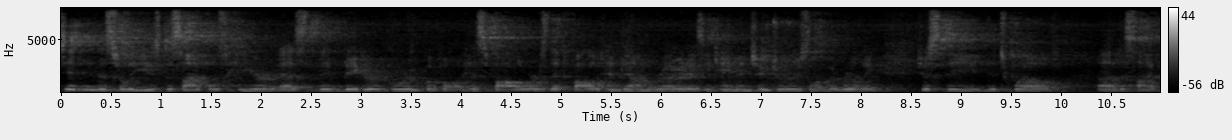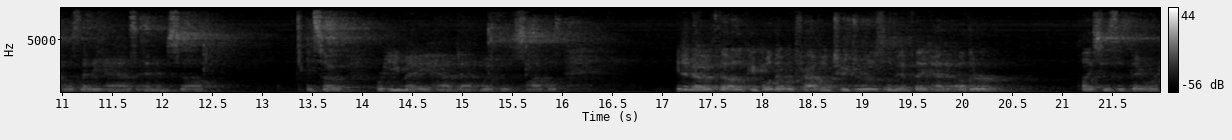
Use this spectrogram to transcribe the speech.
didn't necessarily use disciples here as the bigger group of his followers that followed him down the road as he came into Jerusalem, but really just the, the 12 uh, disciples that he has and himself. And so, where he may have that with the disciples. You know if the other people that were traveling to Jerusalem, if they had other places that they were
